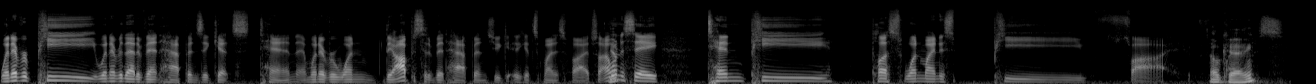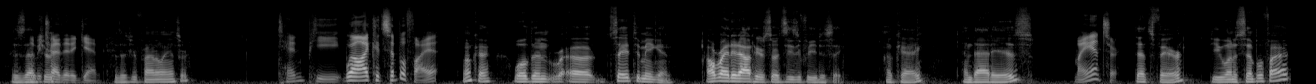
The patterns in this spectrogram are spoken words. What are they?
whenever P, whenever that event happens, it gets 10, and whenever one the opposite of it happens, you get, it gets minus 5. So I Yep. want to say 10P plus 1 minus P5. Okay. minus- Is that Let me your try that again. is that your final answer? 10P. Well, I could simplify it. Okay. Well then, uh, say it to me again. I'll write it out here so it's easy for you to see. Okay. And that is My answer. that's fair. Do you want to simplify it?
